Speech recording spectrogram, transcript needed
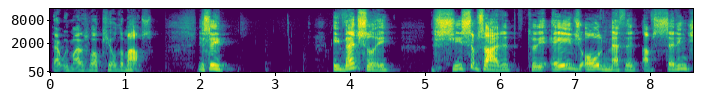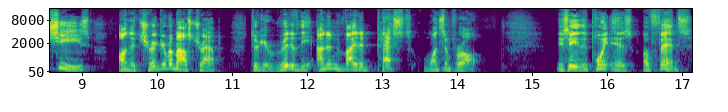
that we might as well kill the mouse. You see, eventually, she subsided to the age old method of setting cheese on the trigger of a mousetrap to get rid of the uninvited pest once and for all. You see, the point is offense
